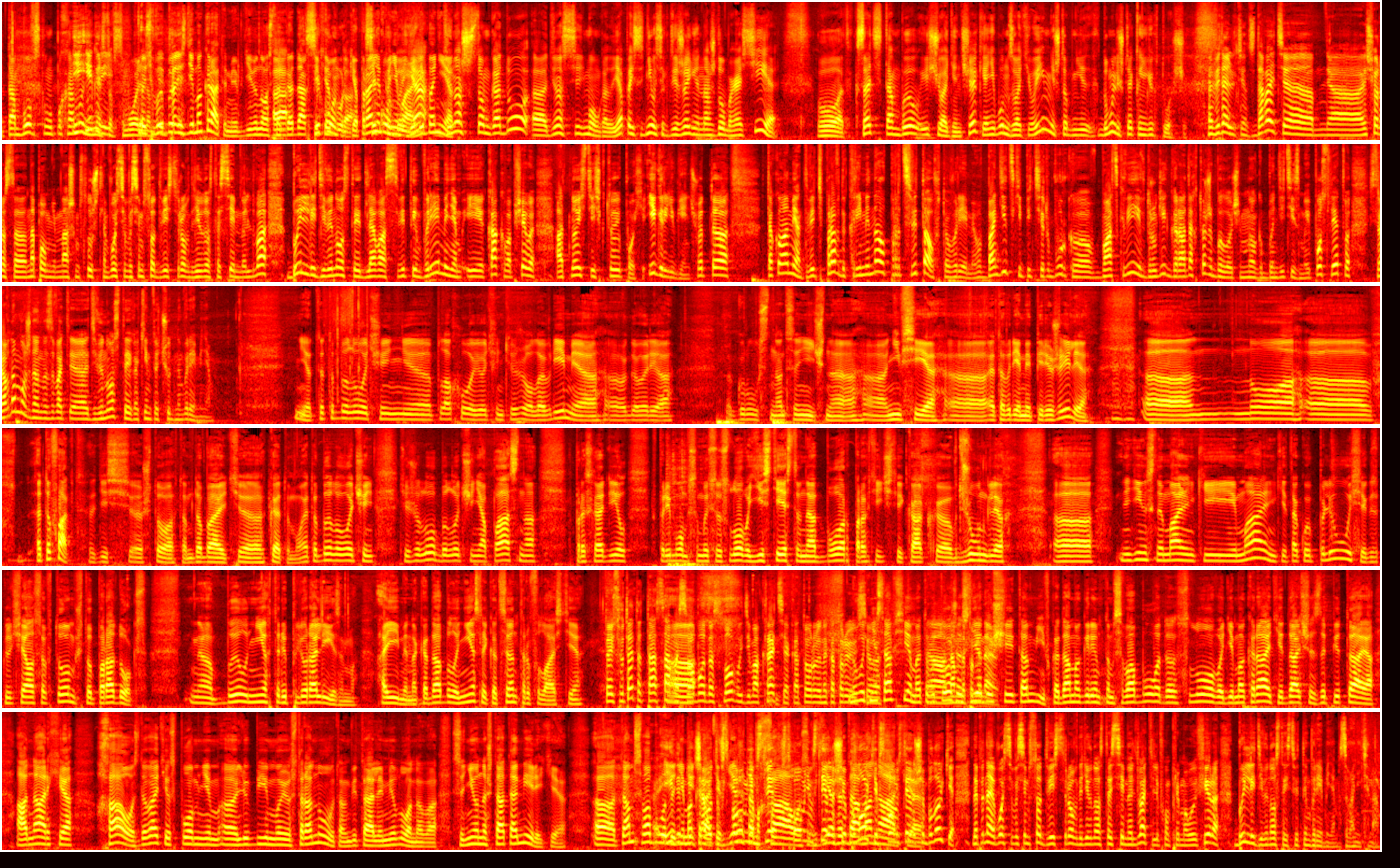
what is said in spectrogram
Тамбовскому пахану И, Игорь, место в То Смольном. есть вы были с демократами в 90-х А, годах в секунду, Петербурге, я правильно секунду. понимаю? Я Либо В нет? 96 году, э, 97 году я присоединился к движению «Наш дом Россия». Вот. Кстати, там был еще один человек, я не буду называть его имени, чтобы не думали, что я конъюнктурщик. А, Виталий Лютинц, давайте э, э, еще раз э, напомним нашим слушателям 8 800 200 ровно 9702. Были ли 90-е для вас святым временем и как вообще вы относитесь к той эпохе? Игорь Евгеньевич, вот э, такой момент. Ведь, правда, криминал процветал в то время. Вот бандитский Петербург э, в Москве и в других городах тоже было очень много бандитизма. И после этого все равно можно называть э, 90-е каким-то чудным временем. Нет, это было очень э, плохое, очень тяжелое время, э, говоря грустно, цинично. Э, не все это время пережили, но это факт. Здесь что там добавить к этому? Это было очень тяжело, было очень опасно. Происходил в прямом смысле слова естественный отбор, практически как в джунглях. Э, единственный маленький, маленький такой плюсик заключался в том, что парадокс. Э, был некоторый плюрализм, а именно, когда было несколько центров власти, то есть вот это та самая а, свобода слова и демократия, которую, на которую Ну вот не совсем, это а, вот тоже следующий там миф. Когда мы говорим там свобода слова, демократия, дальше запятая, анархия, хаос, давайте вспомним э, любимую страну там Виталия Милонова, Соединенные Штаты Америки. Э, там свобода, Игорь демократия, где же там след, хаос, вспомним где же там блоке, Вспомним в следующем блоке. Напоминаю, 8 800 200 ровно 9702, телефон прямого эфира. Были 90-е святым временем. Звоните нам.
